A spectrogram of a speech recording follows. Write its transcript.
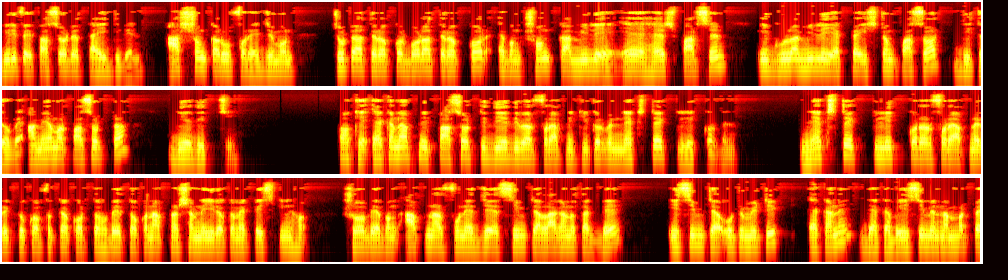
ভেরিফাই পাসওয়ার্ডে তাই দিবেন। আট সংখ্যার উপরে, যেমন ছোটা হাতের অক্ষর বড় হাতের অক্ষর এবং সংখ্যা মিলে এ হ্যাশ পার্সেন্ট এগুলা মিলে একটা স্ট্রং পাসওয়ার্ড দিতে হবে। আমি আমার পাসওয়ার্ডটা দিয়ে দিচ্ছি। ওকে, এখানে আপনি পাসওয়ার্ডটি দিয়ে দিবার পরে আপনি কি করবেন? নেক্সটে ক্লিক করবেন। নেক্সটে ক্লিক করার পরে আপনার একটু অপেক্ষা করতে হবে, তখন আপনার সামনে এরকম একটা স্ক্রিন শো হবে এবং আপনার ফোনে যে সিমটা লাগানো থাকবে, এই সিমটা অটোমেটিক এখানে দেখাবে, এই সিমের নাম্বারটা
